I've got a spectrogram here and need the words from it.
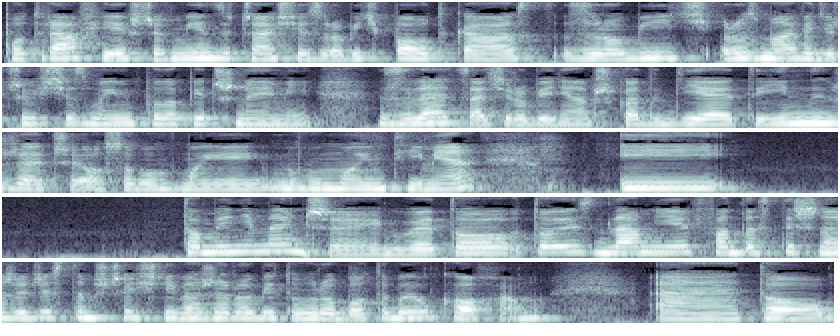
potrafię jeszcze w międzyczasie zrobić podcast, zrobić, rozmawiać oczywiście z moimi podopiecznymi, zlecać robienie na przykład diety i innych rzeczy osobom w, mojej, w moim teamie. I to mnie nie męczy, jakby to, to jest dla mnie fantastyczna rzecz. Jestem szczęśliwa, że robię tą robotę, bo ją kocham. E, to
